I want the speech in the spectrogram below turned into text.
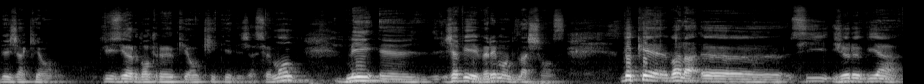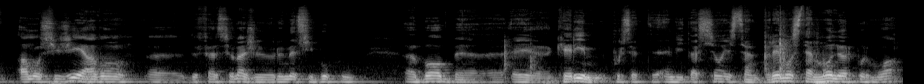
déjà qui ont plusieurs d'entre eux qui ont quitté déjà ce monde, mais euh, j'avais vraiment de la chance. Donc euh, voilà, euh, si je reviens à mon sujet, avant euh, de faire cela, je remercie beaucoup Bob et Kerim pour cette invitation. Et c'est vraiment c'est un honneur pour moi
